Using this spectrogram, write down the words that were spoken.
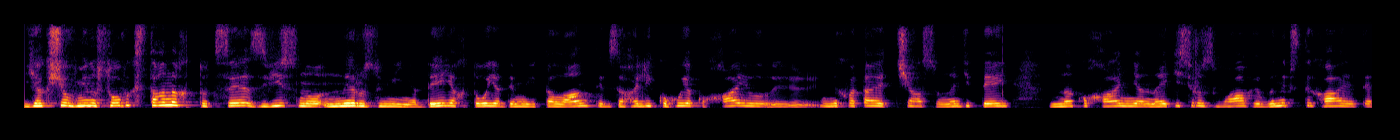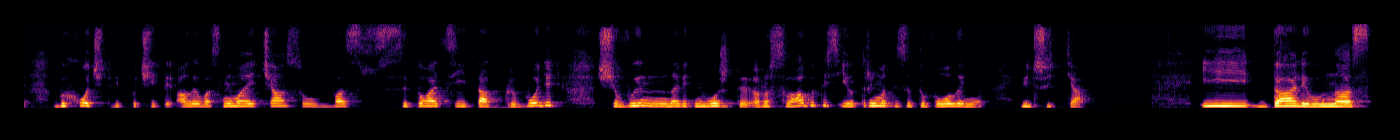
Якщо в мінусових станах, то це, звісно, нерозуміння, де я, хто я, де мої таланти, взагалі кого я кохаю, е, не вистачає часу на дітей, на кохання, на якісь розваги, ви не встигаєте, ви хочете відпочити, але у вас немає часу, вас ситуації так приводять, що ви навіть не можете розслабитись і отримати задоволення від життя. І далі у нас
